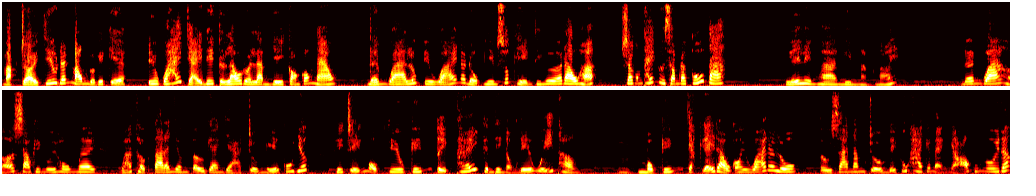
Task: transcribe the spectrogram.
mặt trời chiếu đến mông rồi kia kìa, yêu quái chạy đi từ lâu rồi làm gì còn con nào? Đêm qua lúc yêu quái nó đột nhiên xuất hiện thì ngươi ở đâu hả? Sao không thấy ngươi xong ra cứu ta? Lý Liên Hoa nghiêm mặt nói. Đêm qua hở sau khi ngươi hôn mê, quả thật ta đã nhân từ gan dạ trượng nghĩa cứu giúp, thì triển một chiêu kiếm tuyệt thế kinh thiên động địa quỷ thần. Một kiếm chặt gãy đầu con yêu quái đó luôn, từ xa năm trượng để cứu hai cái mạng nhỏ của ngươi đó.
